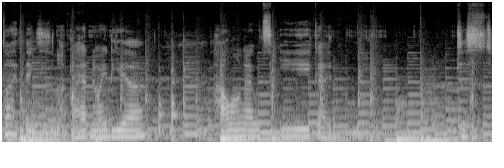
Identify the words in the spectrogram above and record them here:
five things is enough. I had no idea how long I would speak. I just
